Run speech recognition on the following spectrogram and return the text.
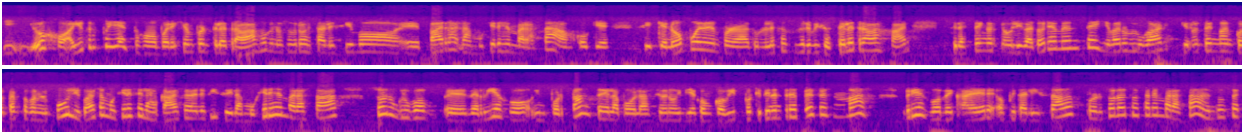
Y, ojo, hay otros proyectos, como por ejemplo el teletrabajo que nosotros establecimos eh, para las mujeres embarazadas, o que si que no pueden por la naturaleza de sus servicios teletrabajar, se les tenga que obligatoriamente llevar a un lugar que no tengan contacto con el público. A esas mujeres se les acaba ese beneficio y las mujeres embarazadas son un grupo eh, de riesgo importante de la población hoy día con COVID porque tienen tres veces más riesgo de caer hospitalizadas por solo hecho de estar embarazadas. Entonces,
